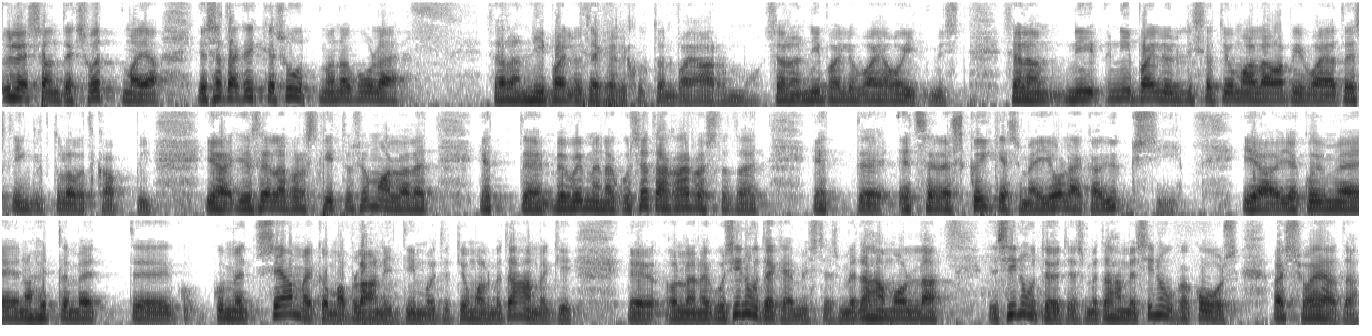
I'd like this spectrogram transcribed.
ülesandeks võtma ja, ja seda kõike suutma, no kuule seal on nii palju tegelikult on vaja armu, seal on nii palju vaja hoidmist, seal on nii, nii palju lihtsalt jumala abi vaja, tõesti inglid tulevad ka appi. ja, ja sellepärast kiitus Jumalale, et, et me võime nagu seda ka arvestada, et, et, et selles kõiges me ei ole ka üksi. ja, ja kui me noh, ütleme, et kui me seamegi oma plaanid niimoodi, et Jumal, me tahamegi eh, olla nagu sinu tegemistes, me tahame olla sinu töödes, me tahame sinuga koos asju ajada,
